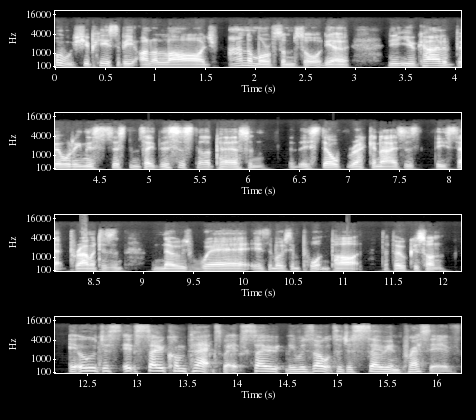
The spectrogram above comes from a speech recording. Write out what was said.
oh she appears to be on a large animal of some sort you know. You- you're kind of building this system say this is still a person but they still recognizes these set parameters and knows where is the most important part to focus on It all just, it's so complex, but it's so, the results are just so impressive.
